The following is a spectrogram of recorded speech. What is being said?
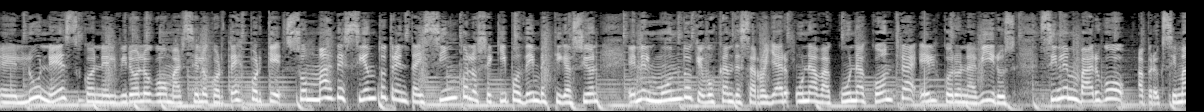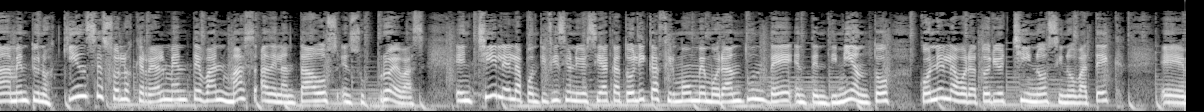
eh, lunes, con el virólogo Marcelo Cortés, porque son más de 135 los equipos de investigación en el mundo que buscan desarrollar una vacuna contra el coronavirus. Sin embargo, aproximadamente unos 15 son los que realmente van más adelantados en sus pruebas. En Chile, la Pontificia Universidad Católica firmó un memorándum de entendimiento con el laboratorio chino Sinovatec eh,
